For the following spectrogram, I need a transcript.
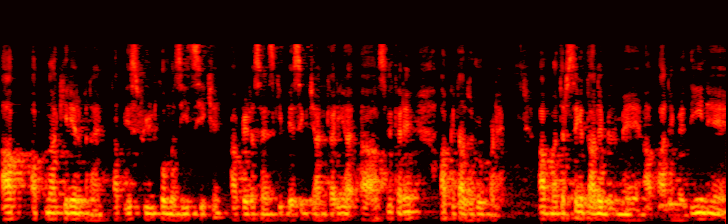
آپ اپنا کیریئر بنائیں آپ اس فیلڈ کو مزید سیکھیں آپ ڈیٹا سائنس کی بیسک جانکاری حاصل کریں آپ کتاب ضرور پڑھیں۔ آپ مدرسے کے طالب علم ہیں آپ عالم دین ہیں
